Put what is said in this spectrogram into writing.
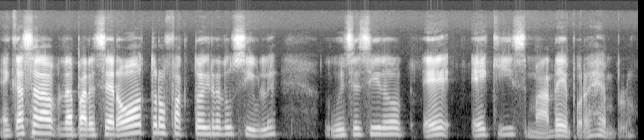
En caso de aparecer otro factor irreducible, hubiese sido ex más d, por ejemplo.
